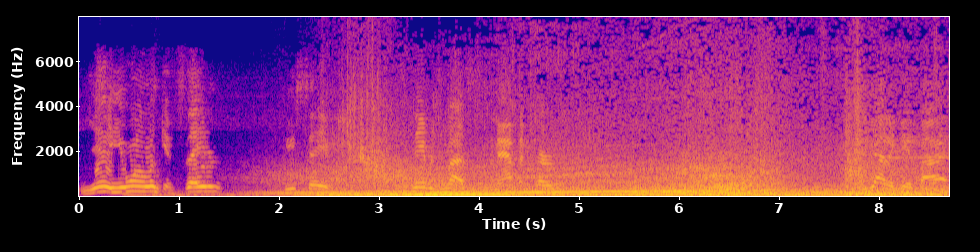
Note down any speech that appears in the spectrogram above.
yeah, you wanna look at Saber? Who's Saber? Saber's my snapping turtle. You gotta get by it.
